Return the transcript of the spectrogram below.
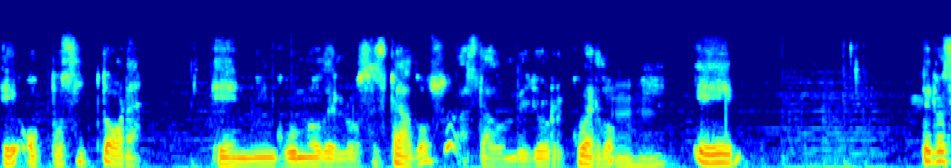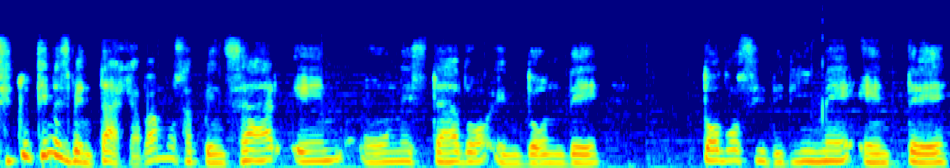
eh, opositora en ninguno de los estados, hasta donde yo recuerdo. pero si tú tienes ventaja, vamos a pensar en un estado en donde todo se dirime entre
